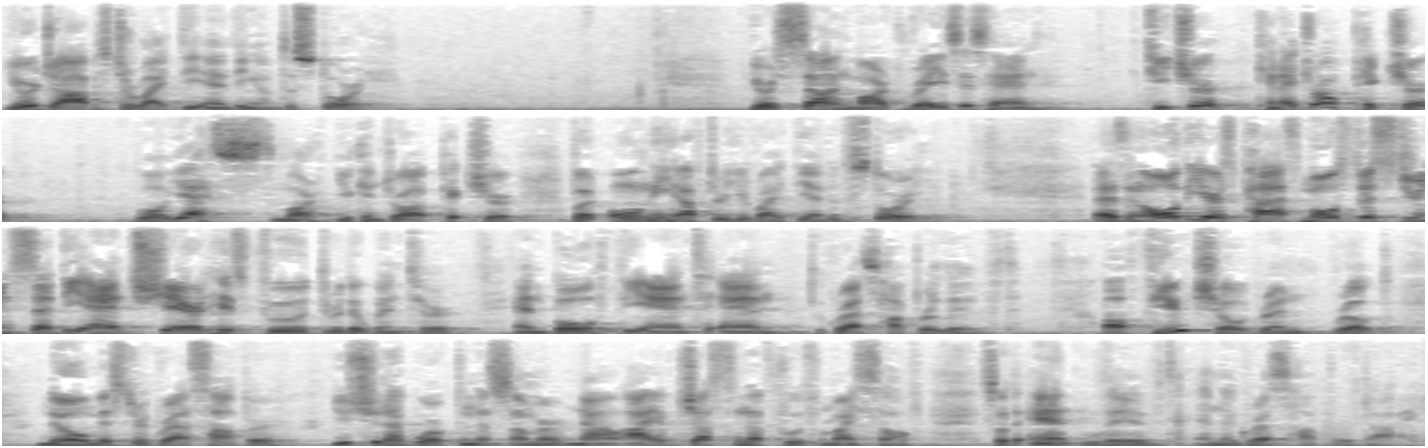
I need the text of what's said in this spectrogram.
your job is to write the ending of the story. Your son, Mark, raised his hand. Teacher, can I draw a picture? Well, yes, Mark, you can draw a picture, but only after you write the end of the story. As in all the years past, most of the students said the ant shared his food through the winter, and both the ant and the grasshopper lived. A few children wrote, No, Mr. Grasshopper, you should have worked in the summer. Now I have just enough food for myself. So the ant lived, and the grasshopper died.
